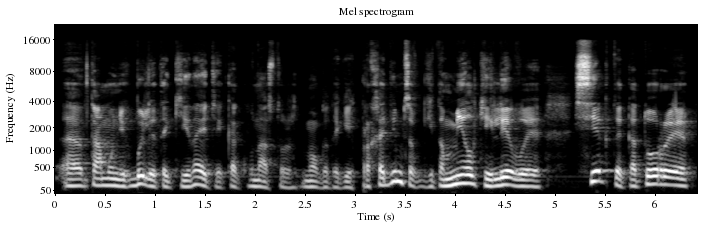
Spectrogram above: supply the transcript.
э, там у них были такие, знаете, как у нас тоже много таких проходимцев, какие-то мелкие левые секты, которые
